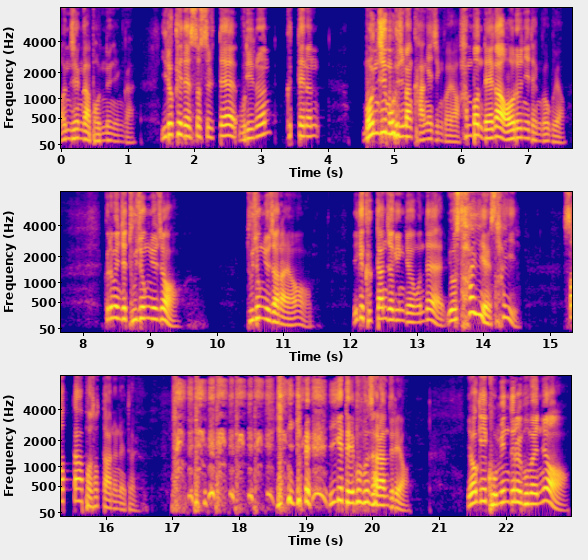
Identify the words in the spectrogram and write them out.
언젠가 벗는 인간. 이렇게 됐었을 때 우리는 그때는 뭔지 모르지만 강해진 거예요. 한번 내가 어른이 된 거고요. 그러면 이제 두 종류죠. 두 종류잖아요. 이게 극단적인 경우인데 요 사이에 사이 썼다 벗었다 하는 애들. 이게 이게 대부분 사람들이에요. 여기 고민들을 보면요.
